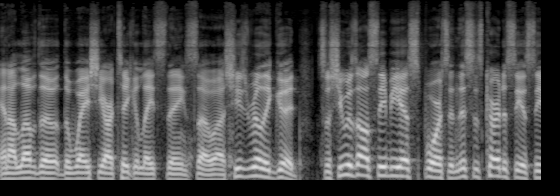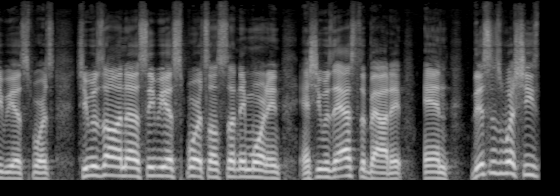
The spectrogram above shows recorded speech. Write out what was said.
and I love the the way she articulates things. So uh, she's really good. So she was on CBS Sports, and this is courtesy of CBS Sports. She was on uh, CBS Sports on Sunday morning, and she was asked about it, and this is what she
